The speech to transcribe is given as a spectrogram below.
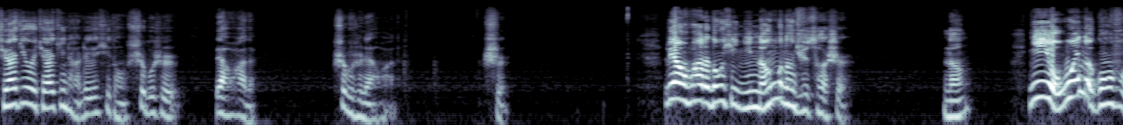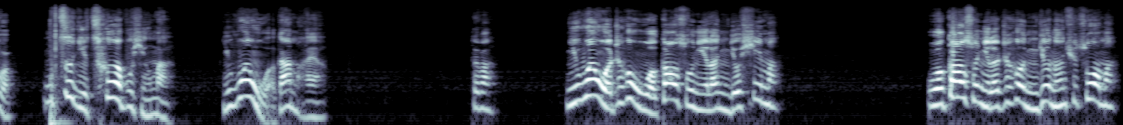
绝佳机会、绝佳进场这个系统是不是量化的？是不是量化的？是。量化的东西你能不能去测试？能。你有问的功夫，你自己测不行吗？你问我干嘛呀？对吧？你问我之后，我告诉你了，你就信吗？我告诉你了之后，你就能去做吗？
